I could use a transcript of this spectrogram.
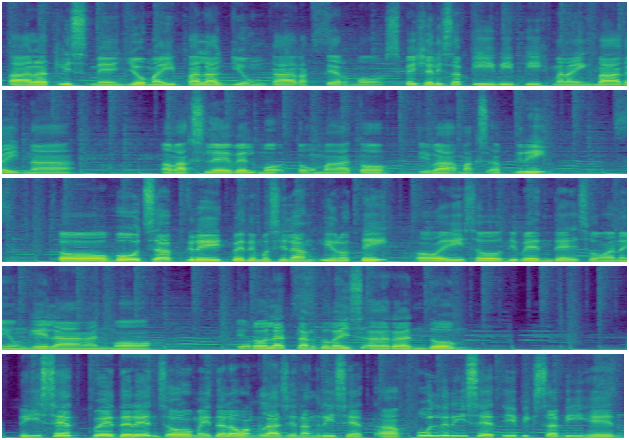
Para at least medyo may palag yung karakter mo. Especially sa PvP, malaking bagay na ma-max level mo tong mga to. di ba Max upgrade. So, bukod sa upgrade, pwede mo silang i-rotate. Okay? So, depende. So, ano yung kailangan mo. Pero lahat lang to guys, uh, random. Reset pwede rin. So, may dalawang klase ng reset. Uh, full reset, ibig sabihin,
